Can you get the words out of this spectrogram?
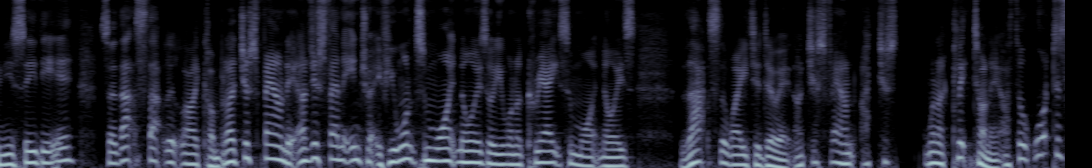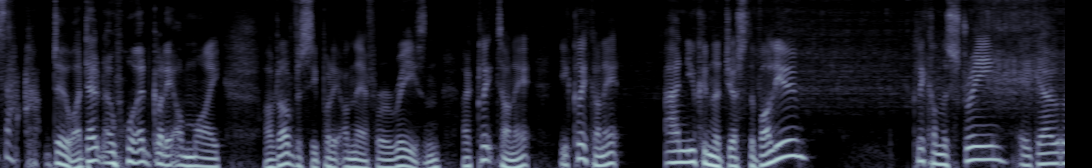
Can you see the ear? So that's that little icon. But I just found it. I just found it interesting. If you want some white noise or you want to create some white noise, that's the way to do it. I just found. I just when I clicked on it, I thought, what does that app do? I don't know why I'd got it on my. I've obviously put it on there for a reason. I clicked on it. You click on it, and you can adjust the volume. Click on the stream. There you go.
